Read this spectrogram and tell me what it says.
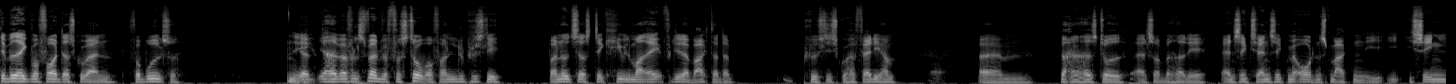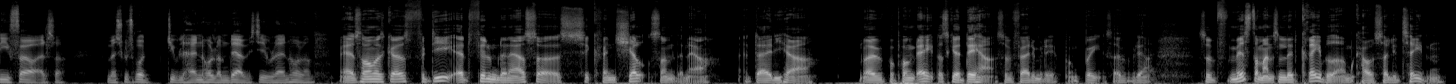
det ved jeg ikke, hvorfor der skulle være en forbrydelse. Nej. Jeg, jeg havde i hvert fald svært ved at forstå, hvorfor han lige pludselig var nødt til at stikke helt vildt meget af, fordi der vagter, der pludselig skulle have fat i ham. Ja. Øhm, når han havde stået, altså, hvad hedder det, ansigt til ansigt med ordensmagten i, i, i scenen lige før, altså. Man skulle tro, at de ville have anholdt ham der, hvis de ville have anholdt ham. Men jeg tror måske også, fordi at filmen den er så sekventiel, som den er, at der er de her, nu er vi på punkt A, der sker det her, så er vi færdige med det. Punkt B, så er vi på det her. Så mister man sådan lidt grebet om kausaliteten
